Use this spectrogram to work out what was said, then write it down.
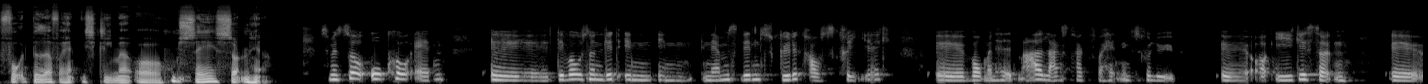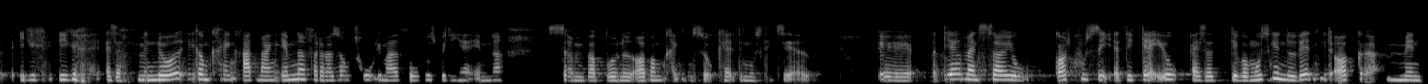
få et bedre forhandlingsklima. Og hun sagde sådan her. Så man så OK18, øh, det var jo sådan lidt en, en nærmest lidt en skyttegravskrig, ikke? Øh, hvor man havde et meget langstrakt forhandlingsforløb, øh, og ikke sådan øh, ikke, ikke, altså, man noget ikke omkring ret mange emner, for der var så utrolig meget fokus på de her emner, som var bundet op omkring den såkaldte musketeret. Øh, og det har man så jo godt kunne se, at det gav jo, altså det var måske en nødvendigt opgør, men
